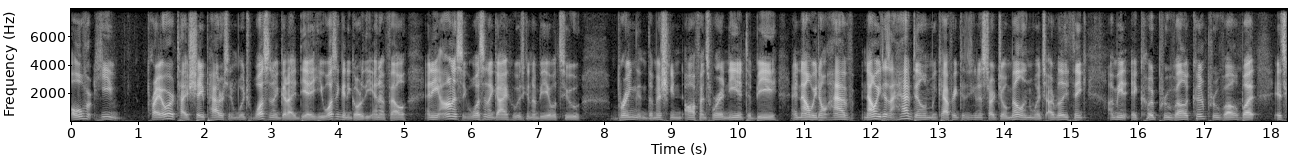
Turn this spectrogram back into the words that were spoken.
over he prioritized Shea Patterson, which wasn't a good idea. He wasn't going to go to the NFL, and he honestly wasn't a guy who was going to be able to bring the Michigan offense where it needed to be. And now we don't have now he doesn't have Dylan McCaffrey because he's going to start Joe Milton, which I really think. I mean, it could prove well, it couldn't prove well, but it's.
